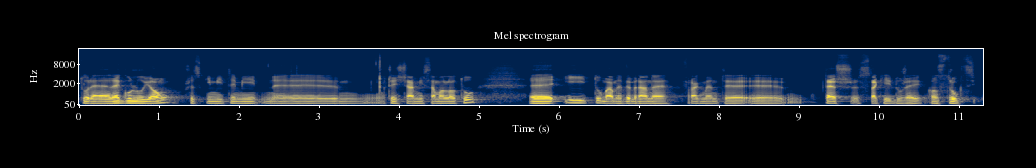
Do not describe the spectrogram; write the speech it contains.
które regulują wszystkimi tymi częściami samolotu. I tu mamy wybrane fragmenty też z takiej dużej konstrukcji.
